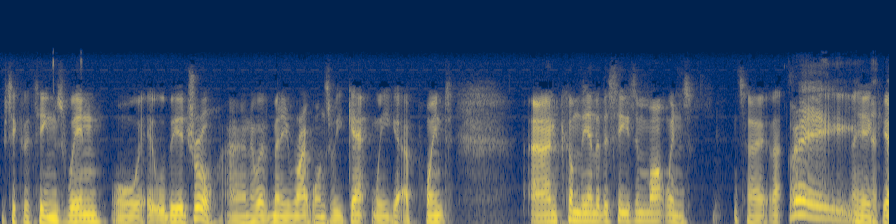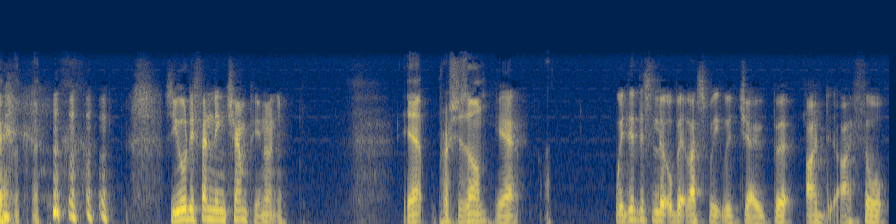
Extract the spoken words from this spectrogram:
particular team's win or it will be a draw. And however many right ones we get, we get a point. And come the end of the season, Mark wins. So that, Hooray! there you go. so you're defending champion, aren't you? Yep, pressure's on. Yeah. We did this a little bit last week with Joe, but I, I thought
